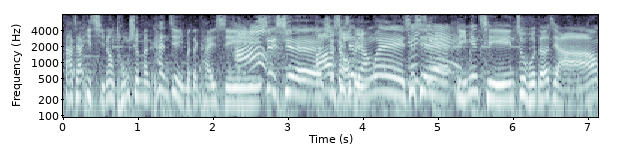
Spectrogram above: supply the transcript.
大家一起让同学们看见你们的开心。好谢谢，好，谢谢两位，谢谢谢谢里面请祝福得奖。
